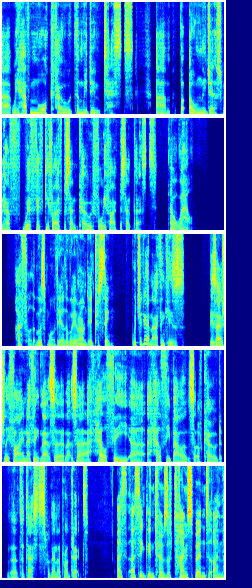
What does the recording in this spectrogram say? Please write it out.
Uh, we have more code than we do tests, um, but only just. We have we're fifty five percent code, forty five percent tests. Oh, wow. I thought it was more the other way around. Interesting. which again I think is is actually fine. I think that's a that's a, a healthy uh, a healthy balance of code uh, to tests within a project. I th- I think in terms of time spent, I'm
